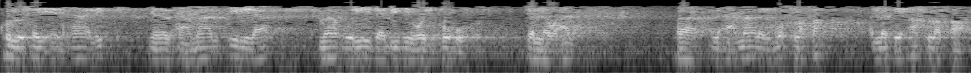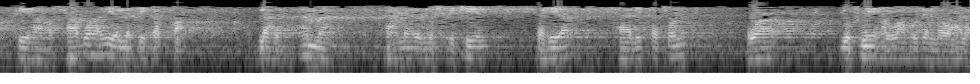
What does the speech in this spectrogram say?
كل شيء هالك من الأعمال إلا ما أريد به وجهه. جل وعلا. فالأعمال المخلصة التي أخلص فيها أصحابها هي التي تبقى لهم. أما أعمال المشركين فهي هالكة ويفنيها الله جل وعلا.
